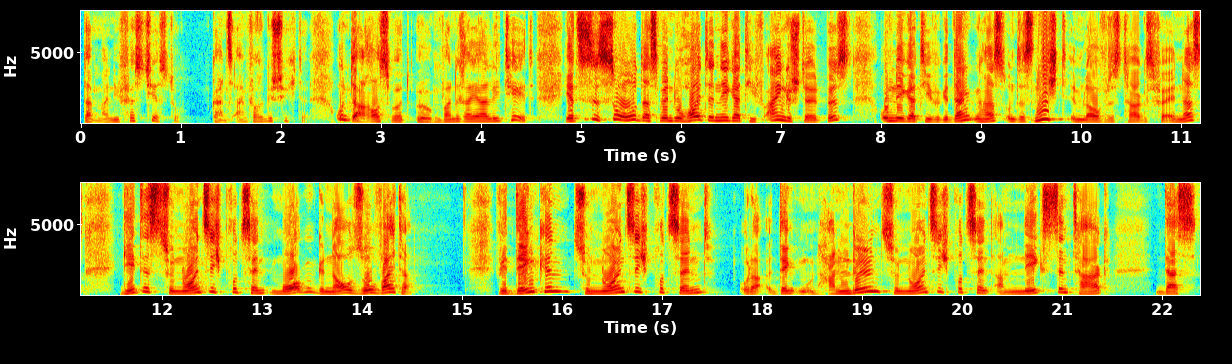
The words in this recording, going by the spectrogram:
dann manifestierst du. Ganz einfache Geschichte. Und daraus wird irgendwann Realität. Jetzt ist es so, dass wenn du heute negativ eingestellt bist und negative Gedanken hast und es nicht im Laufe des Tages veränderst, geht es zu 90 Prozent morgen genau so weiter. Wir denken zu 90 Prozent oder denken und handeln zu 90 Prozent am nächsten Tag das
